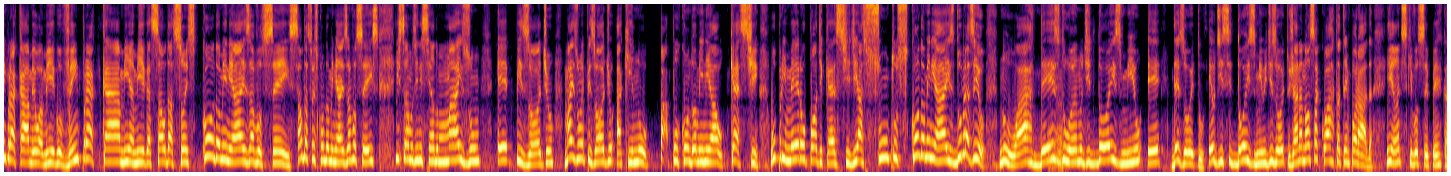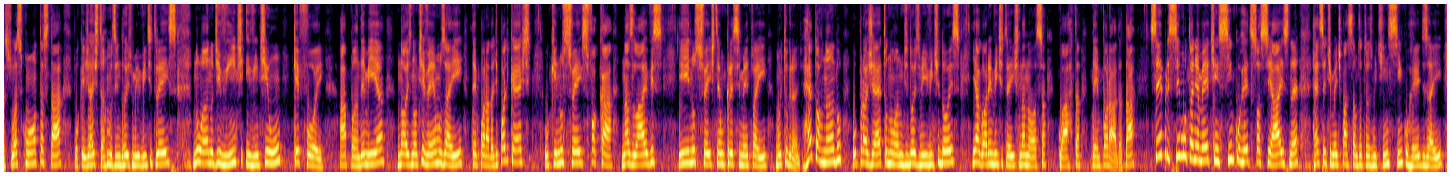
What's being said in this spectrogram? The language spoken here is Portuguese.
Vem pra cá, meu amigo, vem pra cá, minha amiga. Saudações condominiais a vocês. Saudações condominiais a vocês. Estamos iniciando mais um episódio, mais um episódio aqui no Papo Condominial Cast, o primeiro podcast de assuntos condominiais do Brasil, no ar desde o ano de 2018. Eu disse 2018, já na nossa quarta temporada. E antes que você perca suas contas, tá? Porque já estamos em 2023, no ano de 20 e 21, que foi a pandemia, nós não tivemos aí temporada de podcast, o que nos fez focar nas lives e nos fez ter um crescimento aí muito grande. Retornando o projeto no ano de 2022 e agora em 23 na nossa quarta temporada, tá? Sempre simultaneamente em cinco redes sociais, né? Recentemente passamos a transmitir em cinco redes aí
